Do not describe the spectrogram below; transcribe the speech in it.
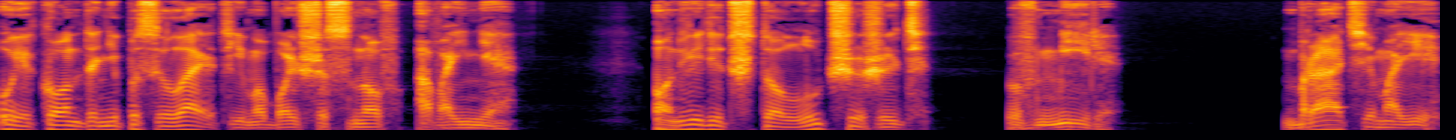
Уиконда не посылает ему больше снов о войне. Он видит, что лучше жить в мире. Братья мои,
